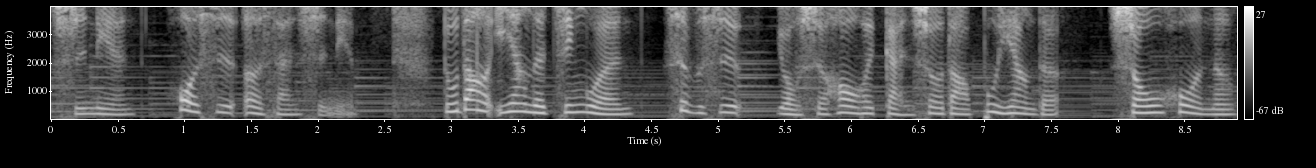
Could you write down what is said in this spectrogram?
十年，或是二三十年，读到一样的经文，是不是有时候会感受到不一样的收获呢？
